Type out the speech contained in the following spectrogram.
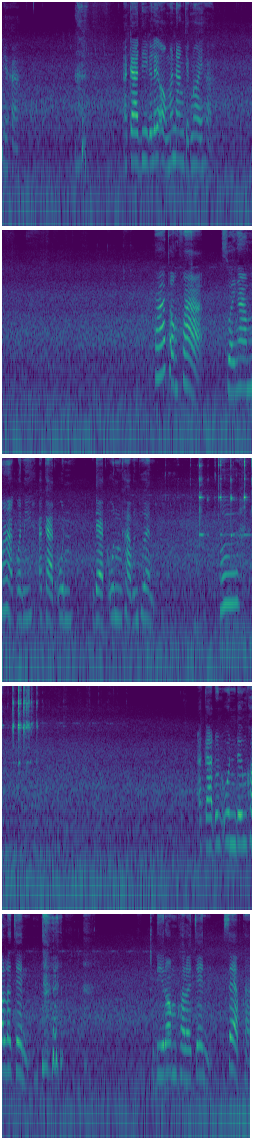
นี่ค่ะ อากาศดีก็เลยออกมานั่งจากหน่อยค่ะฟ้าทองฟ้าสวยงามมากวันนี้ อากาศอุ่น แดดอุ่นค่ะเพื่อนๆอากาศอุ่นๆ ดื่มคอลลาเจน บีรอมคอลลาเจน แซ่บค่ะ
